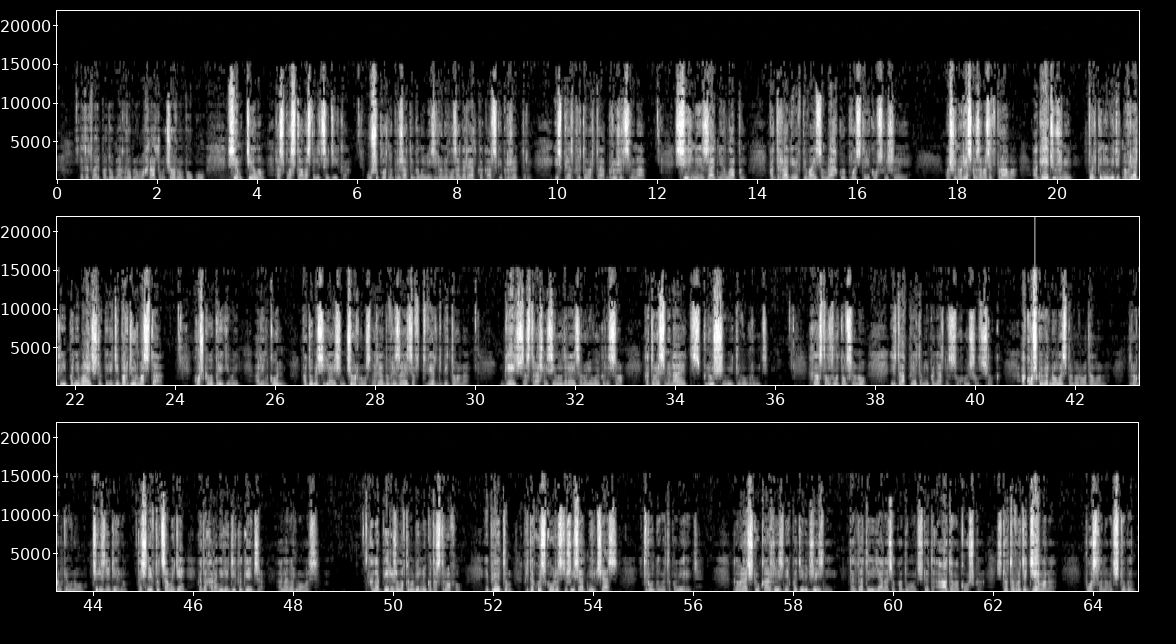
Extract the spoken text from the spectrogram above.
Эта тварь, подобно огромному мохнатому черному пауку, всем телом распласталась на лице Дика. Уши плотно прижаты к голове, зеленые глаза горят, как адские прожекторы. Из приоткрытого рта брыжет слюна. Сильные задние лапы, подрагивая, впиваются в мягкую плоть стариковской шеи. Машину резко заносит вправо, а Гейдж уже не только не видит, но вряд ли понимает, что впереди бордюр моста. Кошка выпрыгивает, а Линкольн, подобно сияющему черному снаряду, врезается в твердь бетона. Гейдж со страшной силой ударяется в рулевое колесо, которое сминает, сплющивает его грудь. Хелстон сглотнул слюну, издав при этом непонятный сухой шелчок. — кошка вернулась, — пробормотал он. Дроган кивнул. — Через неделю. Точнее, в тот самый день, когда хоронили Дика Гейджа. Она вернулась. Она пережила автомобильную катастрофу, и при этом при такой скорости 60 миль в час. Трудно в это поверить. Говорят, что у каждой из них по девять жизней. Тогда-то и я начал подумать, что это адова кошка, что-то вроде демона, посланного, чтобы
